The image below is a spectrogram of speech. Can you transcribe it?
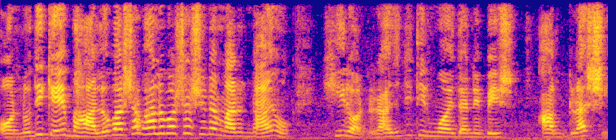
অন্যদিকে ভালোবাসা ভালোবাসা সিনেমার নায়ক হিরণ রাজনীতির ময়দানে বেশ আগ্রাসী।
